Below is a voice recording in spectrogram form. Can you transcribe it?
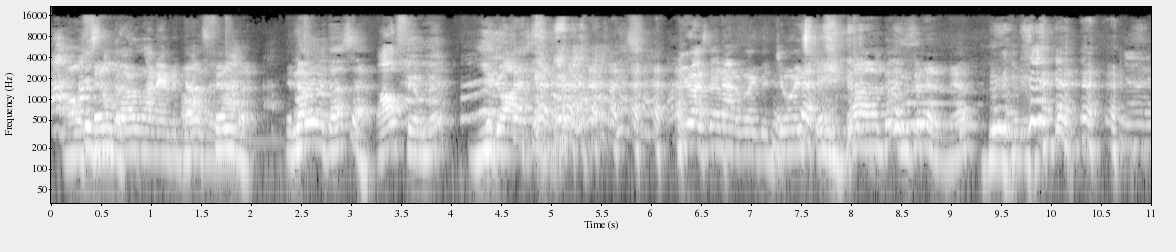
I'll Because film no it. one ever does I'll film that. it. You know who does that? I'll film it. You guys. you guys don't know how to work the joystick. oh, I'm good I'm good at it now. no.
